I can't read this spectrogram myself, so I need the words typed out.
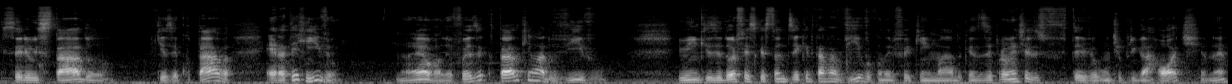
que seria o Estado que executava, era terrível. Né? O Valet foi executado queimado vivo. E o inquisidor fez questão de dizer que ele estava vivo quando ele foi queimado. Quer dizer, provavelmente ele teve algum tipo de garrote, né?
